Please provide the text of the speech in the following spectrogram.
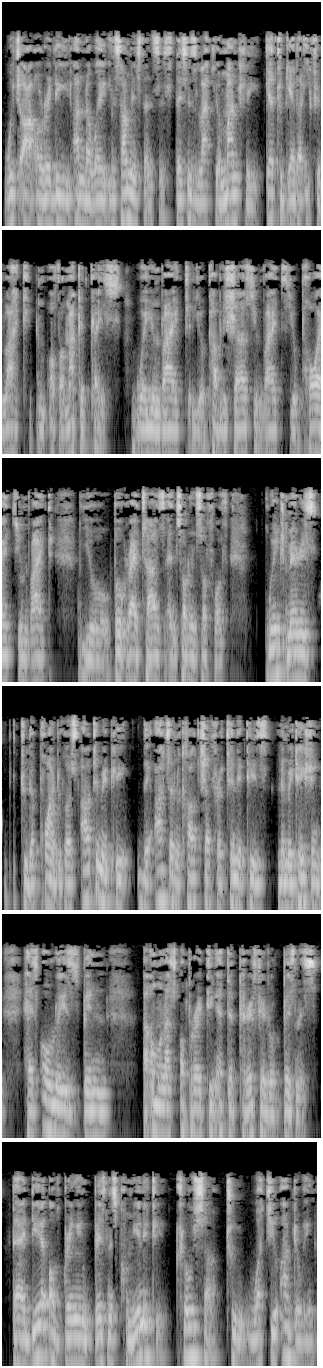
which are already underway in some instances. This is like your monthly get together, if you like, of a marketplace where you invite your publishers, you invite your poets, you invite your book writers and so on and so forth which marries to the point because ultimately the arts and culture fraternities limitation has always been are almost operating at the periphery of business. The idea of bringing business community closer to what you are doing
